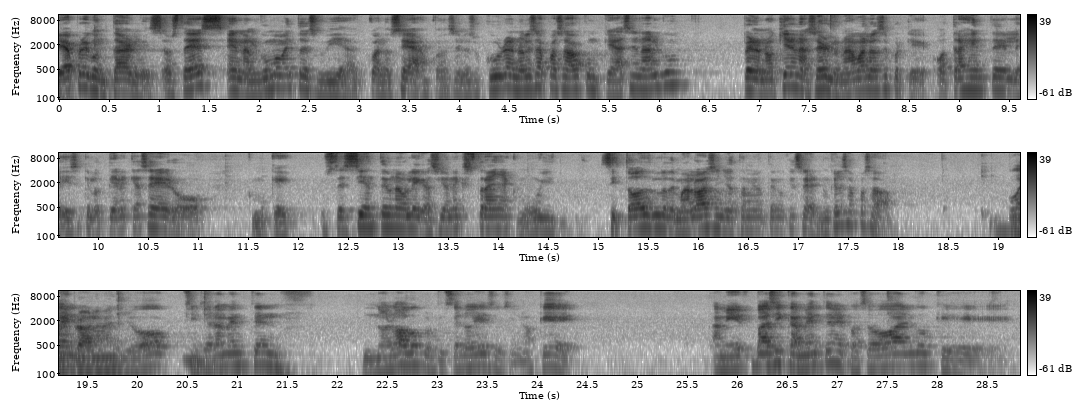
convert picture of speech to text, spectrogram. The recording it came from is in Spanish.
quería preguntarles, ¿a ustedes en algún momento de su vida, cuando sea, cuando se les ocurra, no les ha pasado como que hacen algo, pero no quieren hacerlo, nada más lo hace porque otra gente le dice que lo tiene que hacer o como que usted siente una obligación extraña, como, uy, si todos los demás lo hacen, yo también lo tengo que hacer. ¿Nunca les ha pasado? Bueno, yo sinceramente no lo hago porque usted lo hizo, sino que a mí básicamente me pasó algo que,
